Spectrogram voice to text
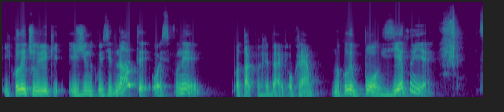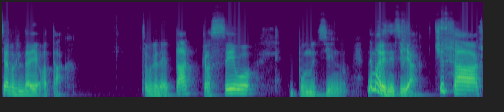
І коли чоловік і жінку з'єднати, ось вони отак виглядають окремо. Але коли Бог з'єднує, це виглядає отак. Це виглядає так красиво і повноцінно. Нема різниці як. Чи так,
